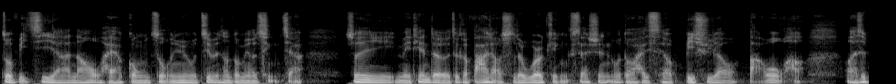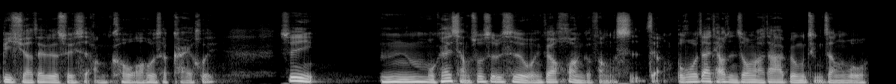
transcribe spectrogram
做笔记啊，然后我还要工作，因为我基本上都没有请假，所以每天的这个八小时的 working session 我都还是要必须要把握好，我还是必须要在这个随时 on call 啊，或者开会，所以。嗯，我开始想说，是不是我应该要换个方式这样？不过在调整中啊，大家不用紧张。我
